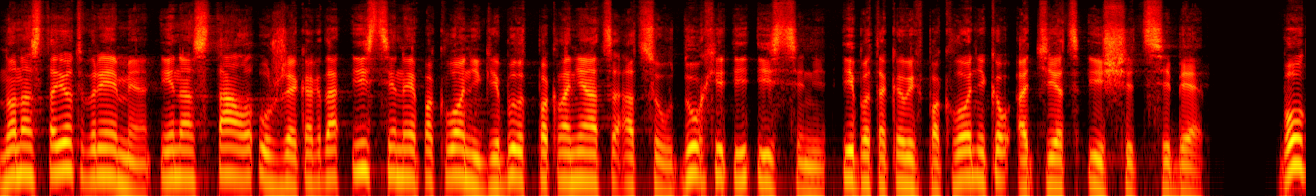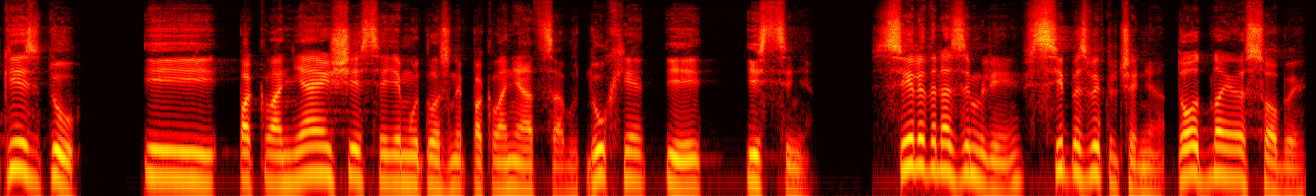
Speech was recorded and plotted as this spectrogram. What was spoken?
но настает время, и настало уже, когда истинные поклонники будут поклоняться Отцу в Духе и истине, ибо таковых поклонников Отец ищет себе». Бог есть Дух, и поклоняющиеся Ему должны поклоняться в Духе и істині. Всі люди на землі, всі без виключення, до одної особи,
